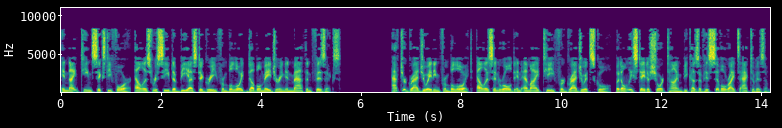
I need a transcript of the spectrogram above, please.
In 1964, Ellis received a B.S. degree from Beloit double majoring in math and physics. After graduating from Beloit, Ellis enrolled in MIT for graduate school, but only stayed a short time because of his civil rights activism.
